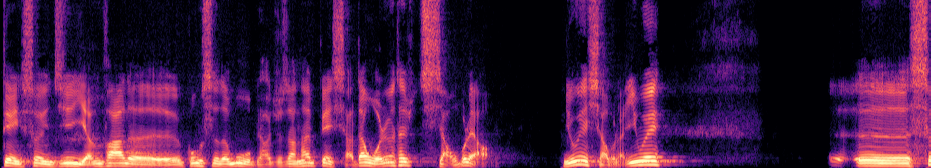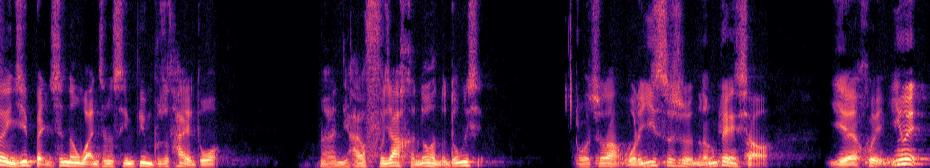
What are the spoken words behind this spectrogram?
电影摄影机研发的公司的目标，就是让它变小。但我认为它小不了，永远小不了，因为呃呃，摄影机本身能完成的事情并不是太多。呃，你还要附加很多很多东西。我知道，我的意思是能变小，也会因为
